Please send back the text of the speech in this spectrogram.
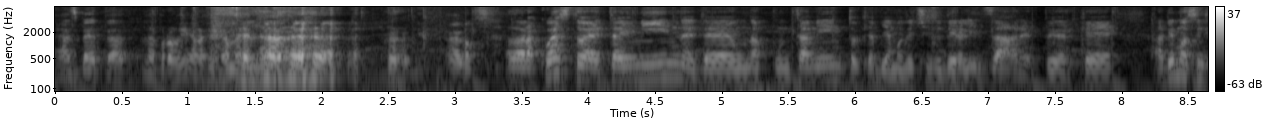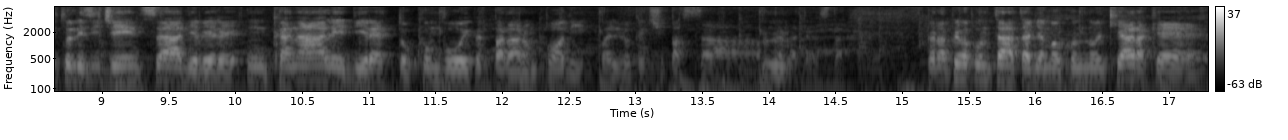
Aspetta, la provi con la caramella. Allora, questo è Time In ed è un appuntamento che abbiamo deciso di realizzare perché abbiamo sentito l'esigenza di avere un canale diretto con voi per parlare un po' di quello che ci passa per Mm. la testa. Per la prima puntata abbiamo con noi Chiara che è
